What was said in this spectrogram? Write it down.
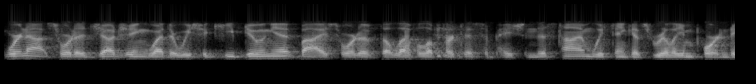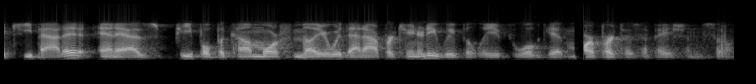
we're not sort of judging whether we should keep doing it by sort of the level of participation this time. We think it's really important to keep at it. And as people become more familiar with that opportunity, we believe we'll get more participation, so.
